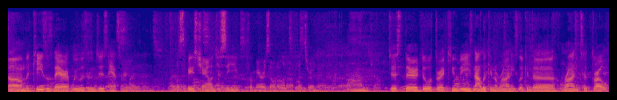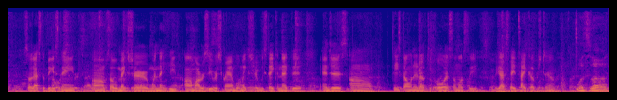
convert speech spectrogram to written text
um, the keys was there, we wasn't just answering. What's the biggest challenge you see from Arizona on offense right now? Um, just their dual threat QB. He's not looking to run. He's looking to run to throw. So that's the biggest thing. Um, so make sure when they he, um, our receivers scramble, make sure we stay connected and just um, he's throwing it up to four. So mostly we got to stay tight coverage to him. Was the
